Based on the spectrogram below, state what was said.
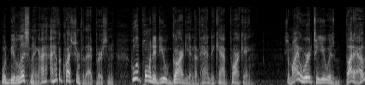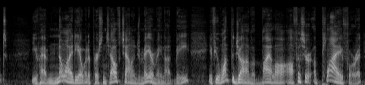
would be listening. I, I have a question for that person. Who appointed you guardian of handicapped parking? So my word to you is butt out. You have no idea what a person's health challenge may or may not be. If you want the job of bylaw officer, apply for it.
